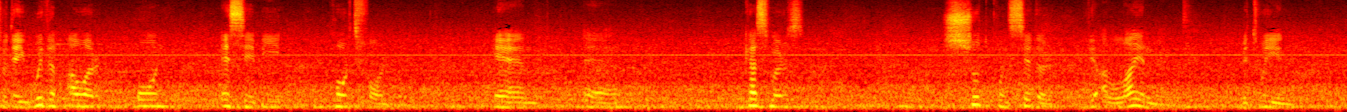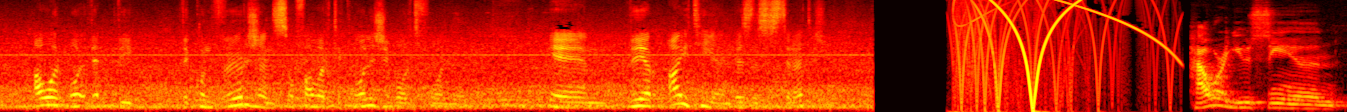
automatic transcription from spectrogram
today within our own SAP portfolio. And uh, customers should consider the alignment between our the, the, the convergence of our technology portfolio and their IT and business strategy. How are you seeing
